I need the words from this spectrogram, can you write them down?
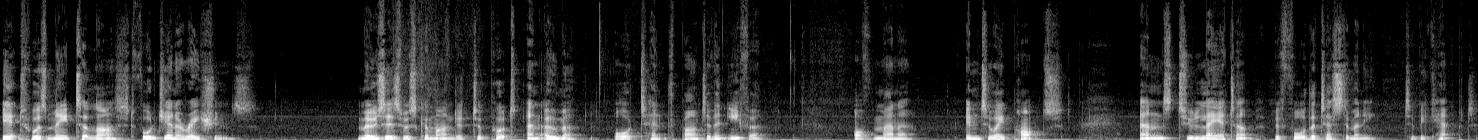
It was made to last for generations. Moses was commanded to put an omer, or tenth part of an ephah, of manna into a pot, and to lay it up before the testimony to be kept.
